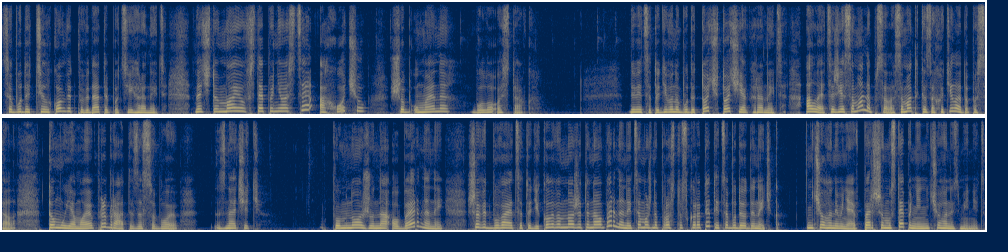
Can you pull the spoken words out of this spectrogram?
це буде цілком відповідати по цій границі. Значить, маю в степені ось це, а хочу, щоб у мене було ось так. Дивіться, тоді воно буде точ-точ, як границя. Але це ж я сама написала, сама таке захотіла, дописала. Тому я маю прибрати за собою. Значить, помножу на обернений. Що відбувається тоді? Коли ви множите на обернений, це можна просто скоротити, і це буде одиничка. Нічого не міняє. В першому степені нічого не змінюється.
